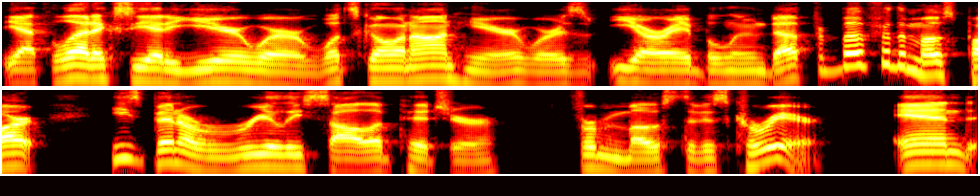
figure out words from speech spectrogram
the Athletics, he had a year where what's going on here, where his ERA ballooned up. But for the most part, he's been a really solid pitcher for most of his career. And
